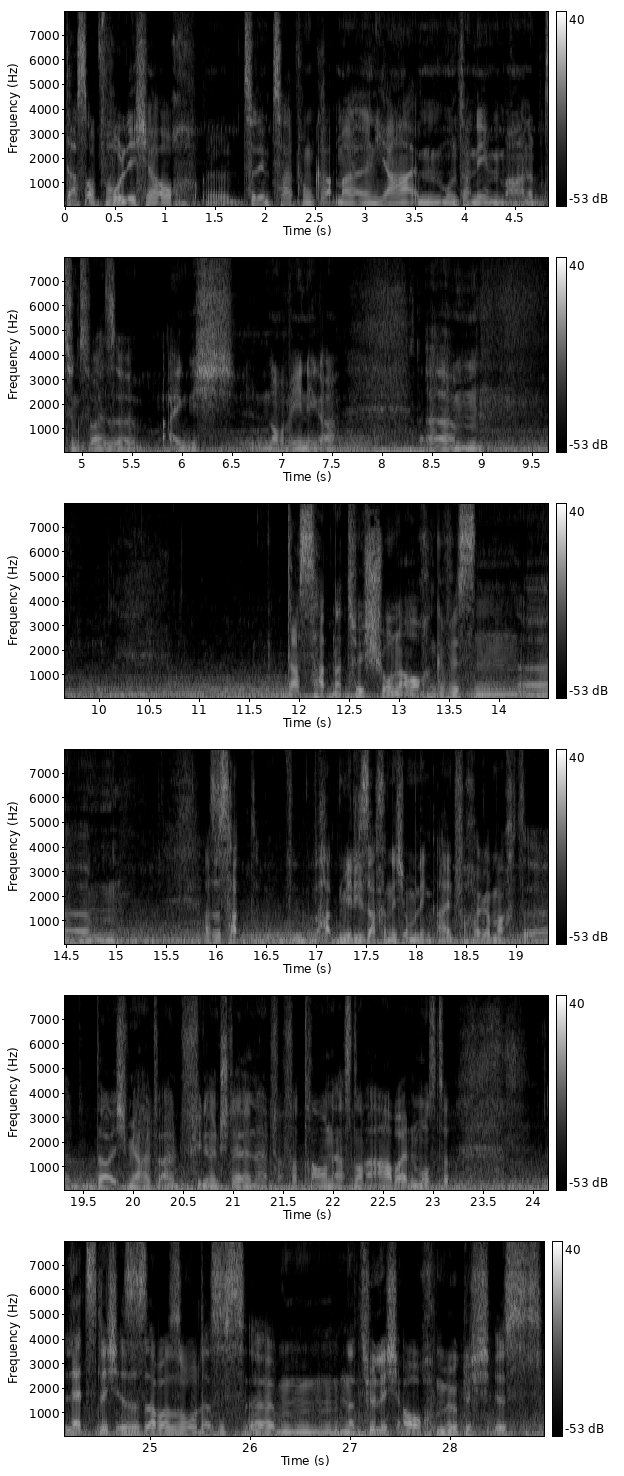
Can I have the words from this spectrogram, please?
das, obwohl ich ja auch äh, zu dem Zeitpunkt gerade mal ein Jahr im Unternehmen war, ne, beziehungsweise eigentlich noch weniger. Ähm, das hat natürlich schon auch einen gewissen ähm, also es hat, hat mir die Sache nicht unbedingt einfacher gemacht, äh, da ich mir halt an vielen Stellen einfach Vertrauen erst noch erarbeiten musste. Letztlich ist es aber so, dass es ähm, natürlich auch möglich ist,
